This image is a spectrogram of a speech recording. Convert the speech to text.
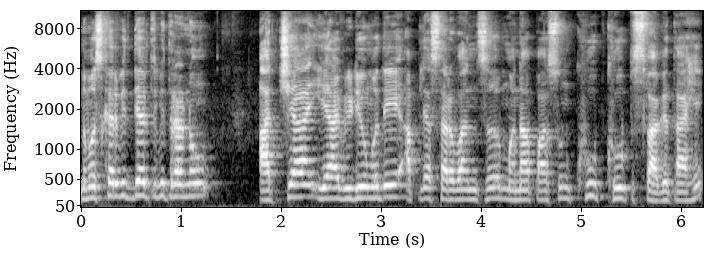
नमस्कार विद्यार्थी मित्रांनो. आजच्या या व्हिडिओमध्ये आपल्या सर्वांचं मनापासून खूप खूप स्वागत आहे.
